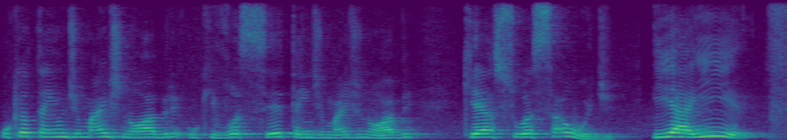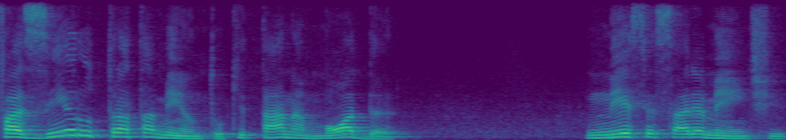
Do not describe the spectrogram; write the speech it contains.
o que eu tenho de mais nobre, o que você tem de mais nobre, que é a sua saúde. E aí, fazer o tratamento que está na moda necessariamente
